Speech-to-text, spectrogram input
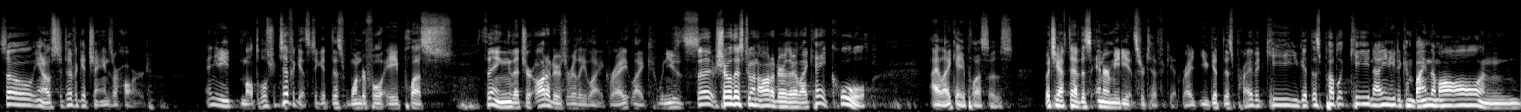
So, you know, certificate chains are hard. And you need multiple certificates to get this wonderful A plus thing that your auditors really like, right? Like when you show this to an auditor, they're like, hey, cool, I like A pluses. But you have to have this intermediate certificate, right? You get this private key, you get this public key, now you need to combine them all, and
